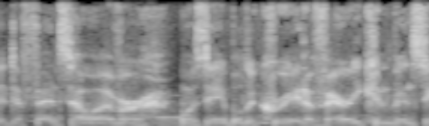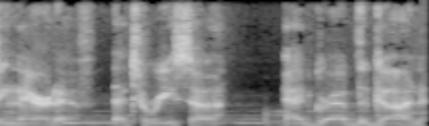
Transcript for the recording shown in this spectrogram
The defense, however, was able to create a very convincing narrative that Theresa had grabbed the gun,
